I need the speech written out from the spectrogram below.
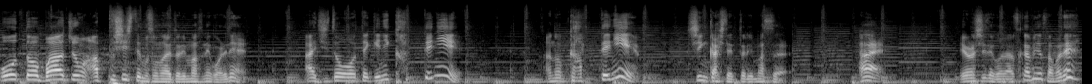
オートバージョンアップシステム備えておりますね、これね。はい、自動的に勝手に、あの、勝手に進化していっております。はい。よろしいでございますか、皆様ね。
